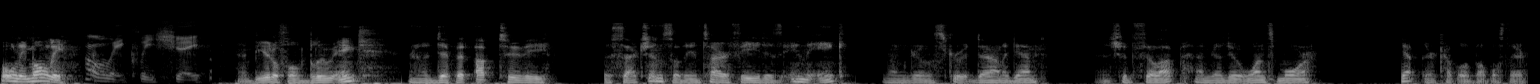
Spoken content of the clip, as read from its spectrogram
holy moly. Holy cliche. A beautiful blue ink. I'm going to dip it up to the, the section so the entire feed is in the ink. And I'm going to screw it down again. And it should fill up. I'm going to do it once more. Yep, there are a couple of bubbles there.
